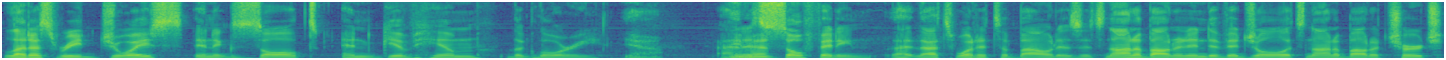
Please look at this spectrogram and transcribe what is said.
Let us rejoice and exalt and give him the glory. Yeah. And Amen. it's so fitting. That's what it's about. Is it's not about an individual. It's not about a church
